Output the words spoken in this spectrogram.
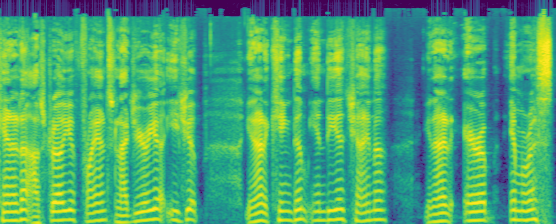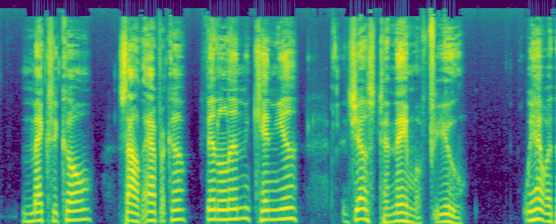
Canada, Australia, France, Nigeria, Egypt, United Kingdom, India, China, United Arab Emirates, Mexico, South Africa, Finland, Kenya, just to name a few. We have a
